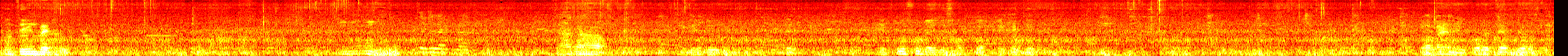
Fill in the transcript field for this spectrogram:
তত ইনভাইট হোক হুম, তেল লাগবে আর। না না কিন্তু এই যে শক্ত খেতে গলায় নেই পরে তেল দেওয়া যায়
